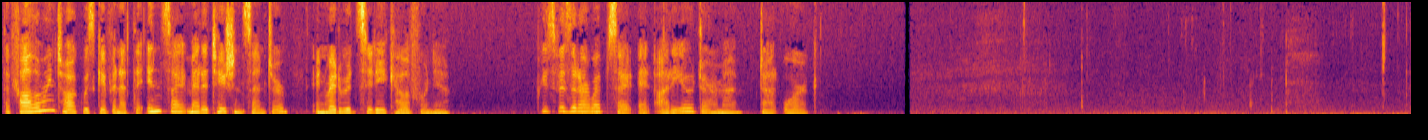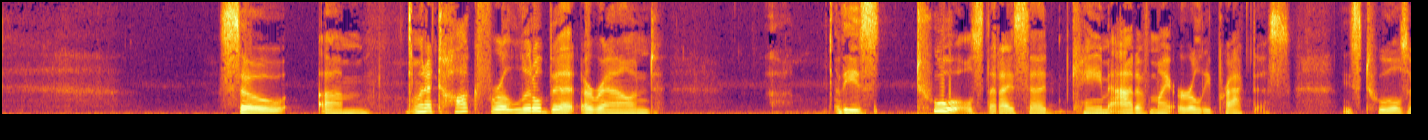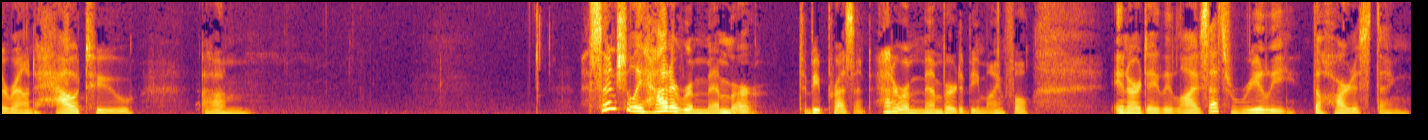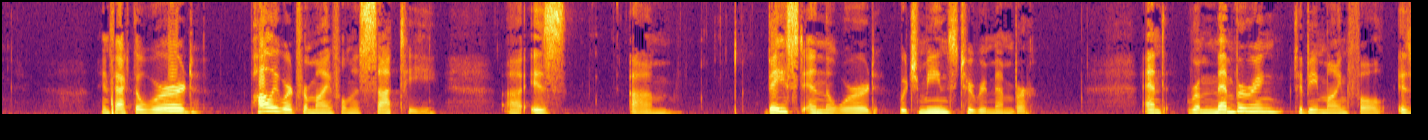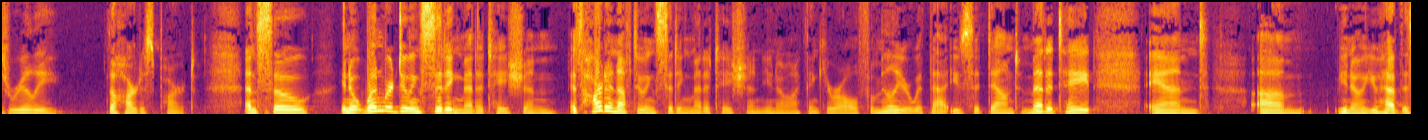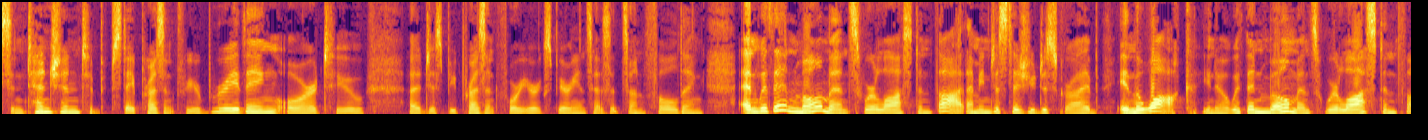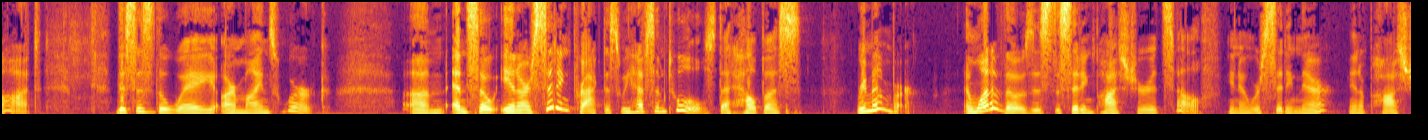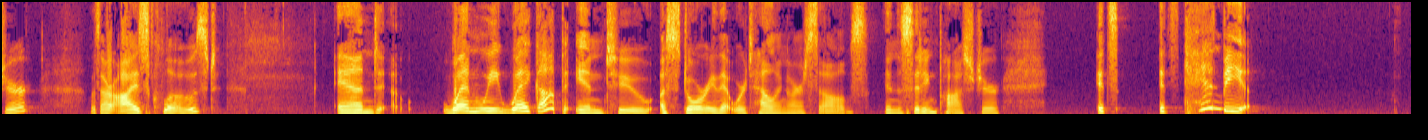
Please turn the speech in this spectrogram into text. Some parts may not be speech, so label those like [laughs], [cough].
The following talk was given at the Insight Meditation Center in Redwood City, California. Please visit our website at audiodharma.org. So, um, I want to talk for a little bit around um, these tools that I said came out of my early practice. These tools around how to um, essentially how to remember to be present, how to remember to be mindful in our daily lives. That's really the hardest thing. In fact, the word, Pali word for mindfulness, sati, uh, is um, based in the word which means to remember. And remembering to be mindful is really the hardest part. And so, you know, when we're doing sitting meditation, it's hard enough doing sitting meditation. You know, I think you're all familiar with that. You sit down to meditate, and um, you know, you have this intention to stay present for your breathing or to uh, just be present for your experience as it's unfolding. And within moments, we're lost in thought. I mean, just as you describe in the walk, you know, within moments, we're lost in thought. This is the way our minds work. Um, and so in our sitting practice, we have some tools that help us remember. And one of those is the sitting posture itself. You know, we're sitting there in a posture with our eyes closed. And when we wake up into a story that we're telling ourselves in the sitting posture, it's, it can be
